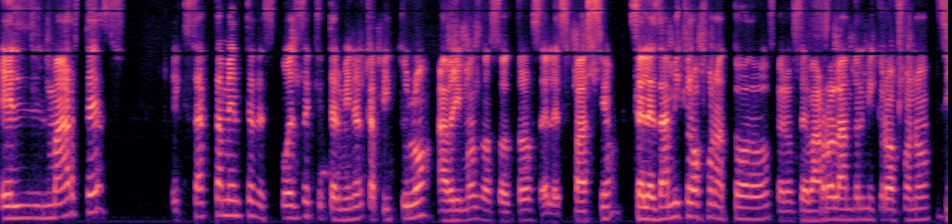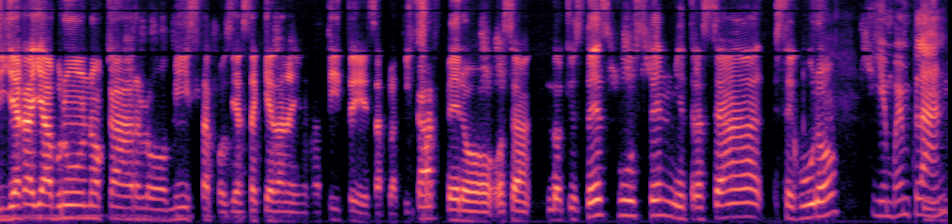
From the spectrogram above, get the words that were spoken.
el martes, exactamente después de que termine el capítulo, abrimos nosotros el espacio. Se les da micrófono a todos, pero se va rolando el micrófono. Si llega ya Bruno, Carlo, Mista, pues ya se quedan ahí un ratito y es a platicar. Pero, o sea, lo que ustedes gusten, mientras sea seguro, y en buen plan.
